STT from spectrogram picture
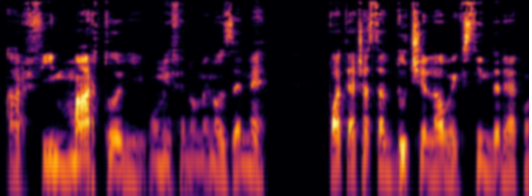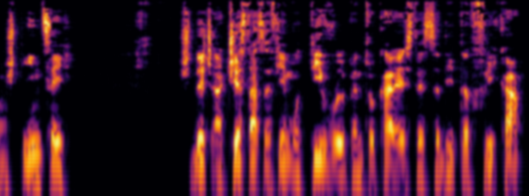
ar fi martorii unui fenomen OZM, poate aceasta duce la o extindere a conștiinței și deci acesta să fie motivul pentru care este sădită frica,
